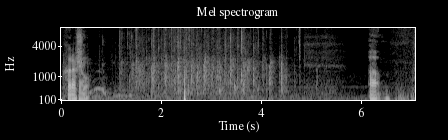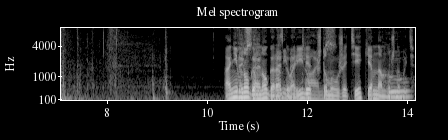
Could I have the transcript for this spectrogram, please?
Хорошо. Они много-много раз говорили, что мы уже те, кем нам нужно быть.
